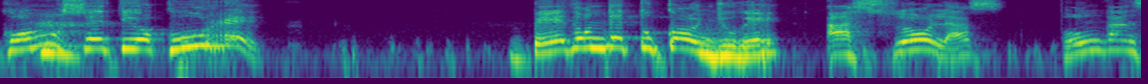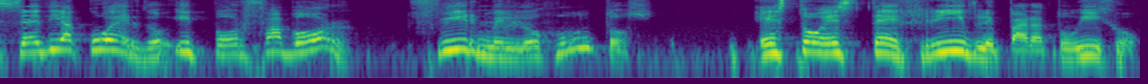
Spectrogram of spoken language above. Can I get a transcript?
¿Cómo se te ocurre? Ve donde tu cónyuge a solas, pónganse de acuerdo y por favor, fírmenlo juntos. Esto es terrible para tu hijo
